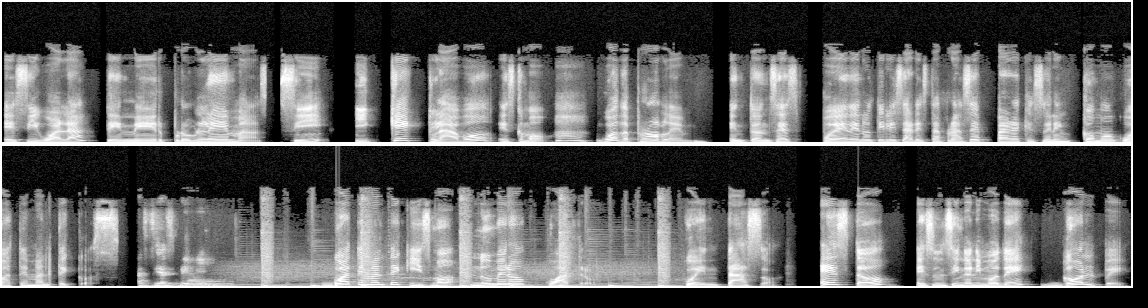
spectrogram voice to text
es igual a tener problemas, ¿sí? Y qué clavo es como, ah, what a problem. Entonces, pueden utilizar esta frase para que suenen como guatemaltecos. Así es, Pili. Guatemaltequismo número 4. Cuentazo. Esto es un sinónimo de golpe.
